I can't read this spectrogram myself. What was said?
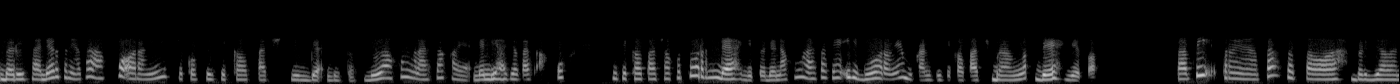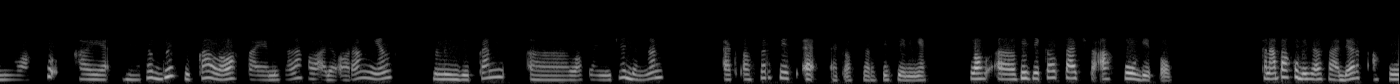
baru sadar ternyata aku orangnya cukup physical touch juga gitu. Dulu aku ngerasa kayak dan di hasil tes aku physical touch aku tuh rendah gitu. Dan aku ngerasa kayak ih gue orangnya bukan physical touch banget deh gitu. Tapi ternyata setelah berjalannya waktu kayak ternyata gue suka loh. Kayak misalnya kalau ada orang yang menunjukkan uh, love language-nya dengan act of service eh act of service jadinya love uh, physical touch ke aku gitu. Kenapa aku bisa sadar? Aku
